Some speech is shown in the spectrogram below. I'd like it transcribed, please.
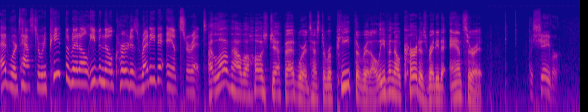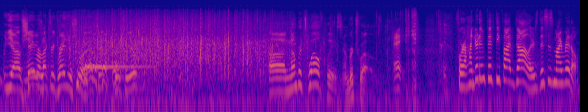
Edwards has to repeat the riddle even though Kurt is ready to answer it. I love how the host Jeff Edwards has to repeat the riddle even though Kurt is ready to answer it. A shaver. Yeah, shaver, electric razor, sure. That's it. Good for you. Uh, number 12, please. Number 12. Hey. For $155, this is my riddle.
